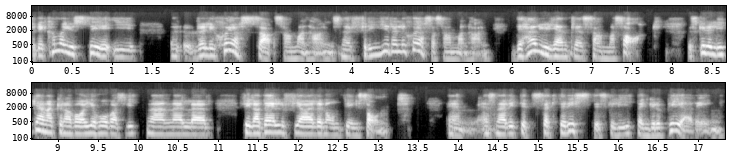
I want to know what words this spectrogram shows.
För det kan man ju se i religiösa sammanhang, sådana här frireligiösa sammanhang. Det här är ju egentligen samma sak. Det skulle lika gärna kunna vara Jehovas vittnen eller Philadelphia eller någonting sånt. En sån här riktigt sekteristisk liten gruppering.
